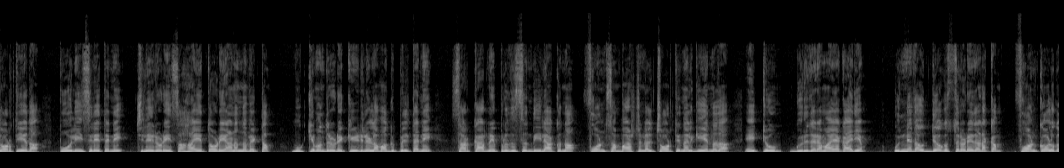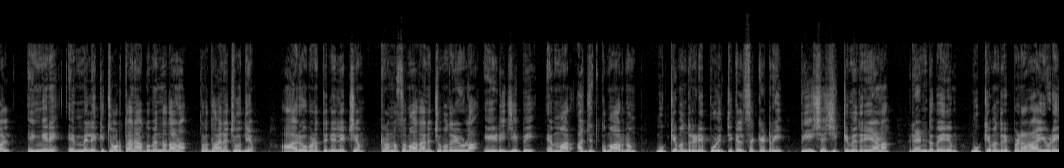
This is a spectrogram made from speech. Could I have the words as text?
ചോർത്തിയത് പോലീസിലെ തന്നെ ചിലരുടെ സഹായത്തോടെയാണെന്ന് വ്യക്തം. മുഖ്യമന്ത്രിയുടെ കീഴിലുള്ള വകുപ്പിൽ തന്നെ സർക്കാരിനെ പ്രതിസന്ധിയിലാക്കുന്ന ഫോൺ സംഭാഷണങ്ങൾ ചോർത്തി നൽകിയെന്നത് ഏറ്റവും ഗുരുതരമായ കാര്യം. ഉന്നത ഉദ്യോഗസ്ഥരുടേതടക്കം ഫോൺ കോളുകൾ എങ്ങനെ എം എൽ എക്ക് ചോർത്താനാകുമെന്നതാണ് പ്രധാന ചോദ്യം. ആരോപണത്തിന്റെ ലക്ഷ്യം ക്രമസമാധാന ചുമതലയുള്ള A D G P M R Ajith കുമാറിനും മുഖ്യമന്ത്രിയുടെ പൊളിറ്റിക്കൽ സെക്രട്ടറി പി ശശിക്കുമെതിരെയാണ്. രണ്ടുപേരും മുഖ്യമന്ത്രി പിണറായിയുടെ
